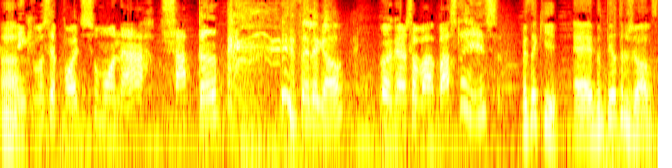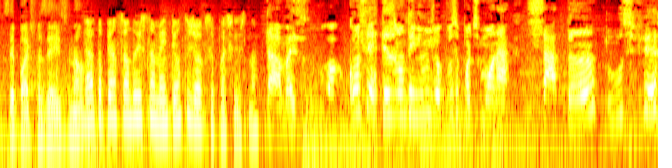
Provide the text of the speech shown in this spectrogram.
Ah. em que você pode summonar Satã. Isso é legal. Pô, cara, só ba- basta isso. Mas aqui, é, não tem outros jogos que você pode fazer isso, não? Eu tô pensando isso também. Tem outros jogos que você pode fazer isso, não? Tá, mas com certeza não tem nenhum jogo que você pode summonar Satã, Lúcifer,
